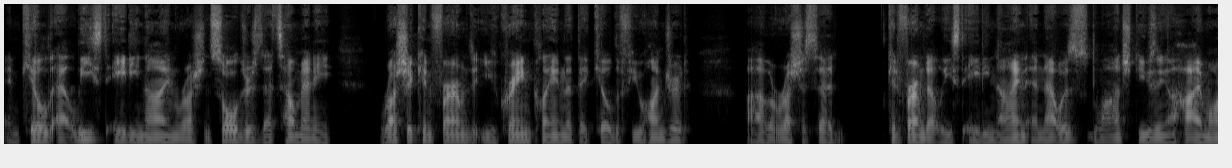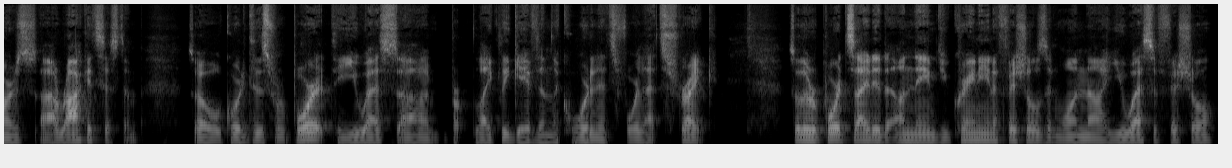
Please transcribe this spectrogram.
and killed at least 89 Russian soldiers. That's how many Russia confirmed. Ukraine claimed that they killed a few hundred, uh, but Russia said confirmed at least 89, and that was launched using a HIMARS uh, rocket system. So, according to this report, the U.S. Uh, likely gave them the coordinates for that strike. So, the report cited unnamed Ukrainian officials and one uh, U.S. official.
